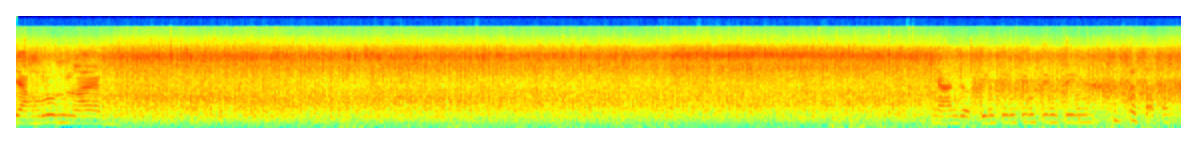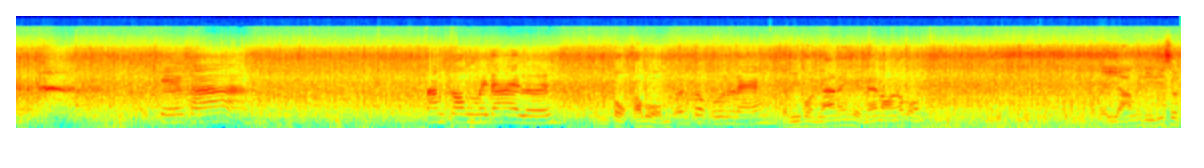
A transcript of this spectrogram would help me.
อย่างรุนแรงงานหยดจริงจริงจริงจริงจริงโอเคค่ะ ตั้งกล้องไม่ได้เลยฝนตกครับผม ฝนตกรุนแรงจะมีผลงานให้เห็นแน่นอนครับผมจะพยายามให้ดีที่สุด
